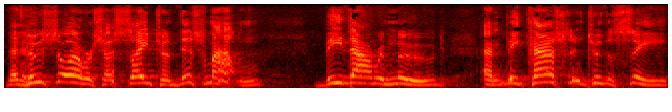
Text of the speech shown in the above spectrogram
that whosoever shall say to this mountain, Be thou removed, and be cast into the sea,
